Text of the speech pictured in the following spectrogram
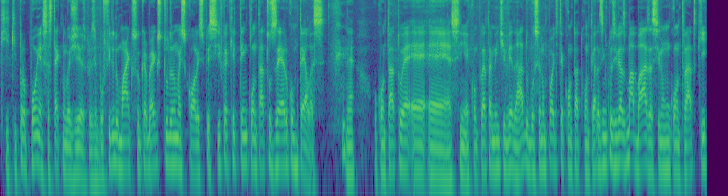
Que, que propõem essas tecnologias. Por exemplo, o filho do Mark Zuckerberg estuda numa escola específica que ele tem contato zero com telas, né? O contato é, é, é, assim, é completamente vedado. Você não pode ter contato com telas. Inclusive as babás assinam um contrato que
